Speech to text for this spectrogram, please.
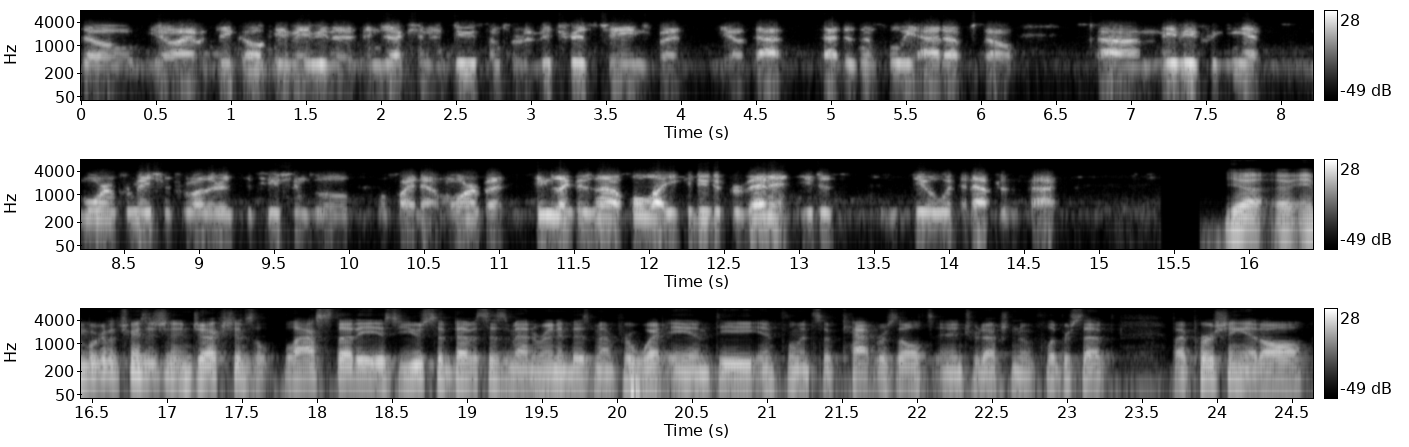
so you know I would think, okay, maybe the injection induced some sort of vitreous change, but you know that that doesn't fully add up. So um, maybe if we can get more information from other institutions, we'll we'll find out more. But it seems like there's not a whole lot you can do to prevent it. You just deal with it after the fact. Yeah, and we're going to transition injections. Last study is use of bevacizumab and ranibizumab for wet AMD, influence of CATT results, and introduction of aflibercept by Pershing et al.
